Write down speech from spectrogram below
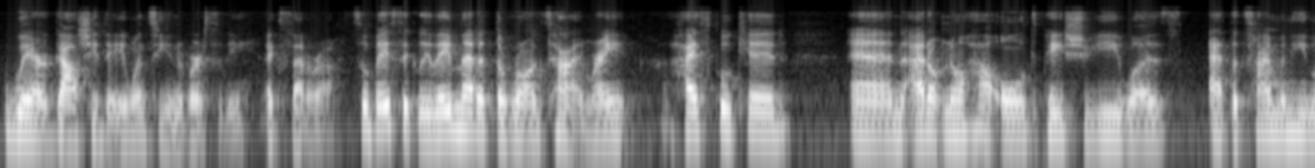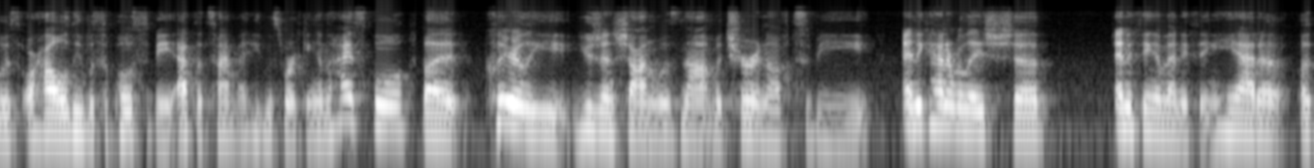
where Gao Shide went to university, etc. So basically, they met at the wrong time, right? High school kid, and I don't know how old Pei Shuyi was at the time when he was, or how old he was supposed to be at the time that he was working in the high school. But clearly, Yuzhen Shan was not mature enough to be any kind of relationship, anything of anything. He had a, a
